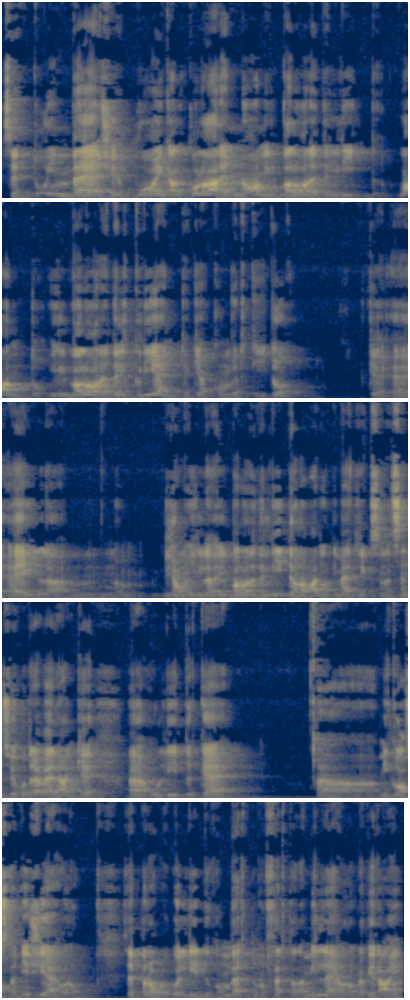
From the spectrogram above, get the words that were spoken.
Se tu invece vuoi calcolare non il valore del lead quanto il valore del cliente che ha convertito, che è il, mm, diciamo il, il valore del lead è una vanity metrics, nel senso io potrei avere anche uh, un lead che uh, mi costa 10 euro, se però quel lead converte un'offerta da 1000 euro capirai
